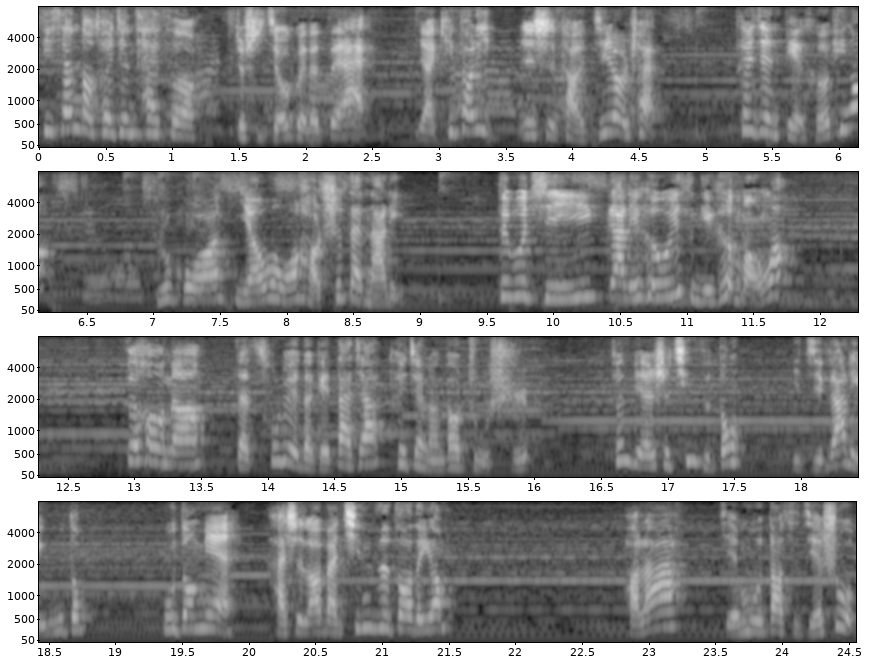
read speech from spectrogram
第三道推荐菜色就是酒鬼的最爱，yakitori 日式烤鸡肉串，推荐点和平哦。如果你要问我好吃在哪里，对不起，咖喱和威士忌可忙了。最后呢，再粗略的给大家推荐两道主食，分别是亲子冬以及咖喱乌冬。乌冬面还是老板亲自做的哟。好啦，节目到此结束。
